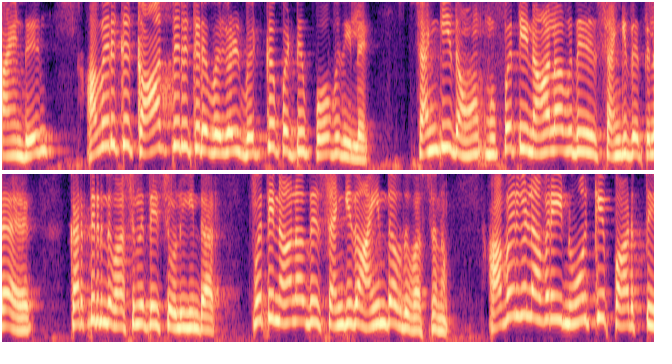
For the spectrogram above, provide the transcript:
பாயிண்ட் அவருக்கு காத்திருக்கிறவர்கள் வெட்கப்பட்டு போவதில்லை. சங்கீதம் முப்பத்தி நாலாவது சங்கீதத்தில் கருத்திருந்த வசனத்தை சொல்கின்றார் முப்பத்தி நாலாவது சங்கீதம் ஐந்தாவது வசனம். அவர்கள் அவரை நோக்கி பார்த்து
